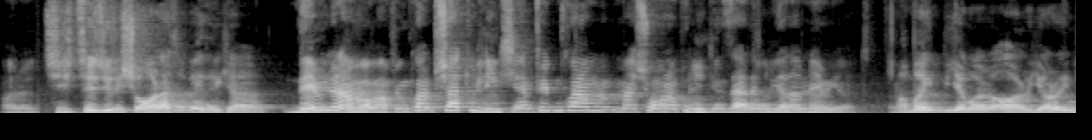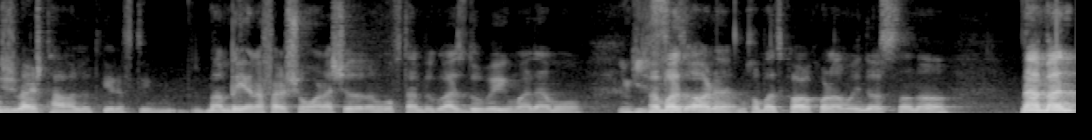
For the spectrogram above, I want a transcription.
آره. چی چجوری شمارت رو پیدا کرد؟ نمی‌دونم واقعا. فکر می‌کنم شاید تو لینکدین فکر می‌کنم من شماره‌ام تو لینکدین زده بود یادم نمیاد. اما یه بار آریا رو اینجوری براش تولد گرفتیم. من به یه نفر شماره شده دادم گفتم بگو از دبی اومدم و می‌خوام باید آره می‌خوام باید کار کنم و این داستانا. نه من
